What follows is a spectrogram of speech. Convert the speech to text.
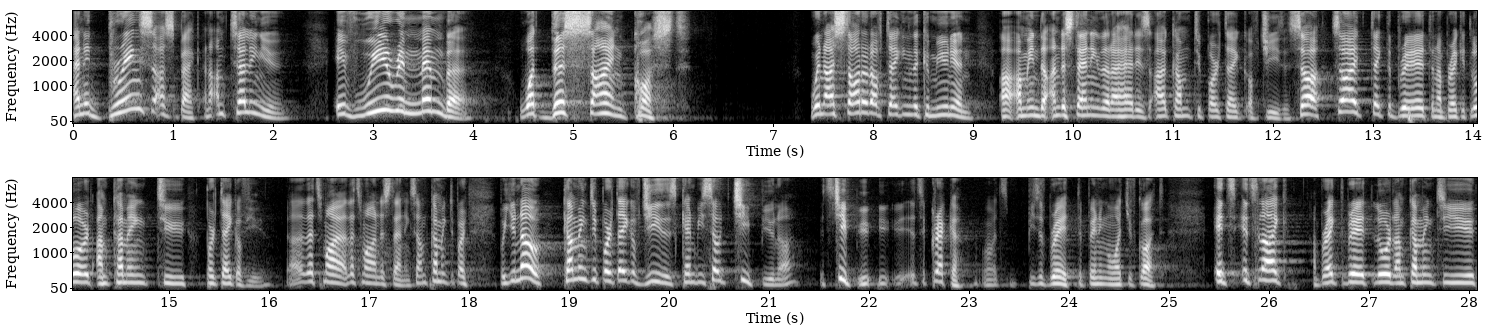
And it brings us back. And I'm telling you, if we remember what this sign cost, when I started off taking the communion, uh, I mean, the understanding that I had is I come to partake of Jesus. So, so I take the bread and I break it. Lord, I'm coming to partake of you. Uh, that's, my, that's my understanding. So I'm coming to partake. But you know, coming to partake of Jesus can be so cheap, you know. It's cheap. You, you, it's a cracker it's a piece of bread, depending on what you've got. It's, it's like, I break the bread. Lord, I'm coming to you.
